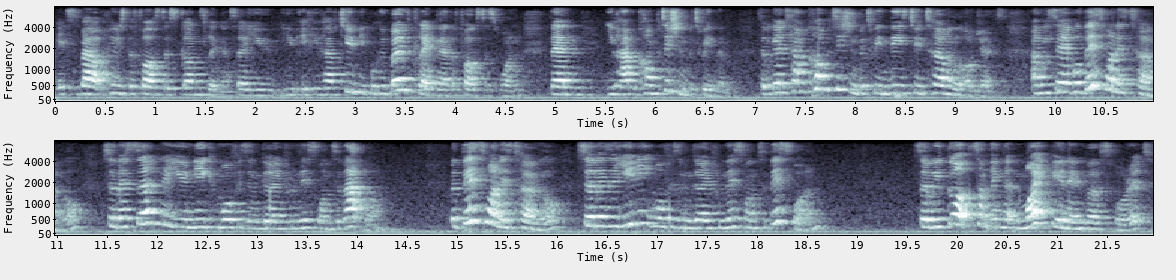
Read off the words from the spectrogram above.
it's about who's the fastest gunslinger. So you, you, if you have two people who both claim they're the fastest one, then you have a competition between them. So we're going to have a competition between these two terminal objects. And we say, well, this one is terminal, so there's certainly a unique morphism going from this one to that one. But this one is terminal, so there's a unique morphism going from this one to this one. So we've got something that might be an inverse for it,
